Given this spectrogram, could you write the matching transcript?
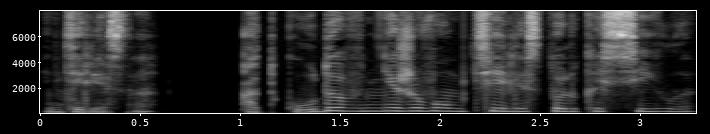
Интересно, откуда в неживом теле столько силы?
